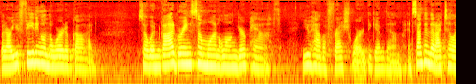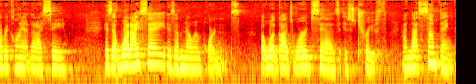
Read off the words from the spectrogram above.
but are you feeding on the word of God? So when God brings someone along your path, you have a fresh word to give them. And something that I tell every client that I see is that what I say is of no importance. But what God's Word says is truth. And that's something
